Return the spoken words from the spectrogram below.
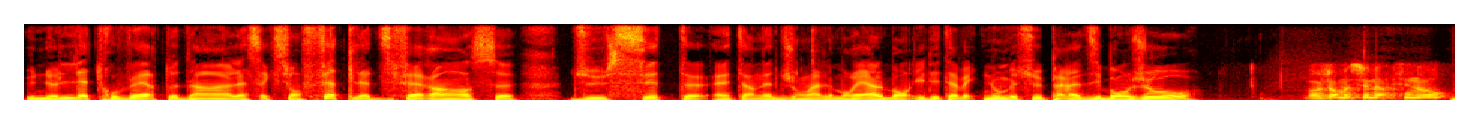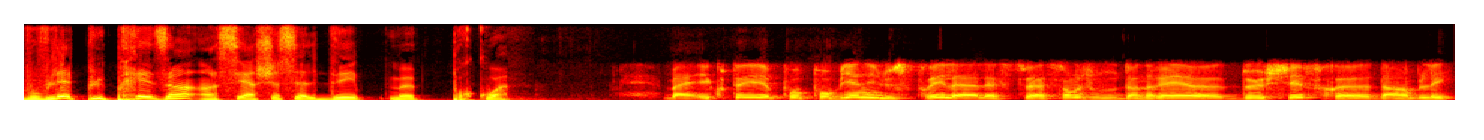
une lettre ouverte dans la section Faites la différence du site Internet du Journal de Montréal. Bon, il est avec nous, M. Paradis. Bonjour. Bonjour, M. Martineau. Vous voulez être plus présent en CHSLD. Mais pourquoi? Ben, écoutez, pour, pour bien illustrer la, la situation, je vous donnerai euh, deux chiffres euh, d'emblée.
